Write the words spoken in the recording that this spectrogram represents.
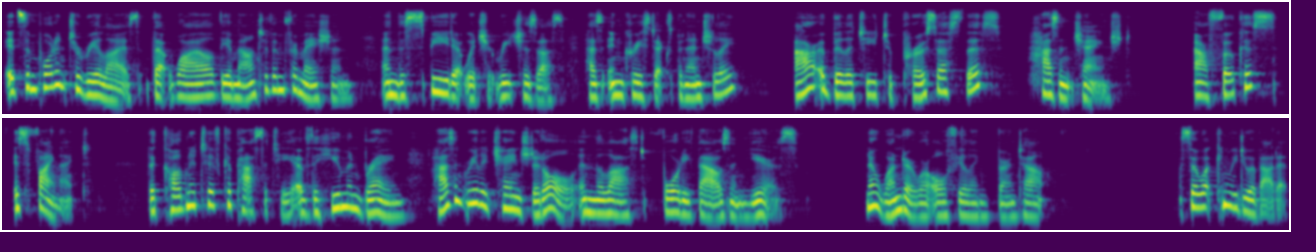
It's important to realize that while the amount of information and the speed at which it reaches us has increased exponentially, our ability to process this hasn't changed. Our focus is finite. The cognitive capacity of the human brain hasn't really changed at all in the last 40,000 years. No wonder we're all feeling burnt out. So, what can we do about it?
